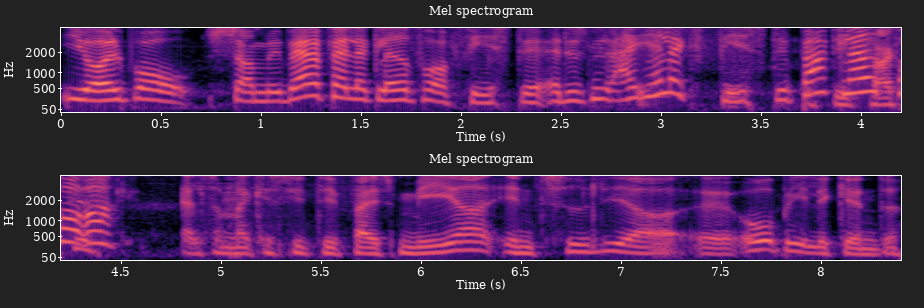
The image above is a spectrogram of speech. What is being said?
i Aalborg, som i hvert fald er glad for at feste. Er det sådan, nej, heller ikke feste, bare glad er for at... faktisk, altså man kan sige, det er faktisk mere en tidligere øh, OB-legende.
